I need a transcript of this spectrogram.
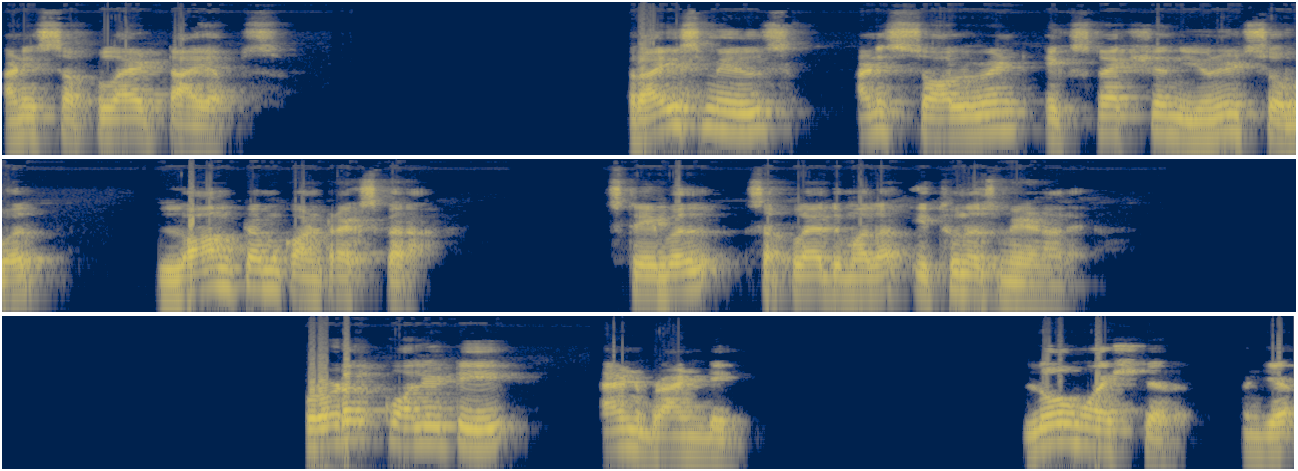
आणि supply tie ups. Rice mills आणि सॉल्व्हेंट एक्स्ट्रॅक्शन युनिट सोबत लॉंग टर्म कॉन्ट्रॅक्ट करा. स्टेबल सप्लाय तुम्हाला इथूनच मिळणार आहे. Product quality and branding low moisture म्हणजे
